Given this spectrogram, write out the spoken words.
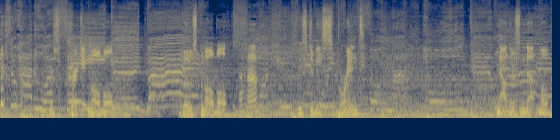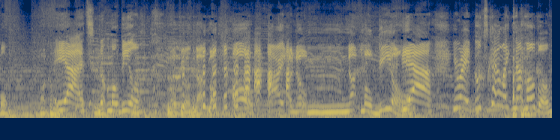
There's Cricket Mobile. Boost Mobile. Uh-huh. Used to be Sprint. Now there's Nut Mobile. Welcome. Yeah, it's no, mobile. Mobile. Nut Mobile. Oh, I uh, no mm, Nut Mobile. Yeah, you're right. It looks kind of like Nut Mobile.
